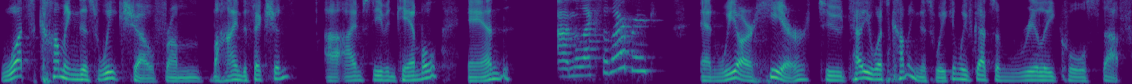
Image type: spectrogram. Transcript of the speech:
What's Coming This Week show from Behind the Fiction. Uh, I'm Stephen Campbell, and I'm Alexa Larberg. And we are here to tell you what's coming this week, and we've got some really cool stuff.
